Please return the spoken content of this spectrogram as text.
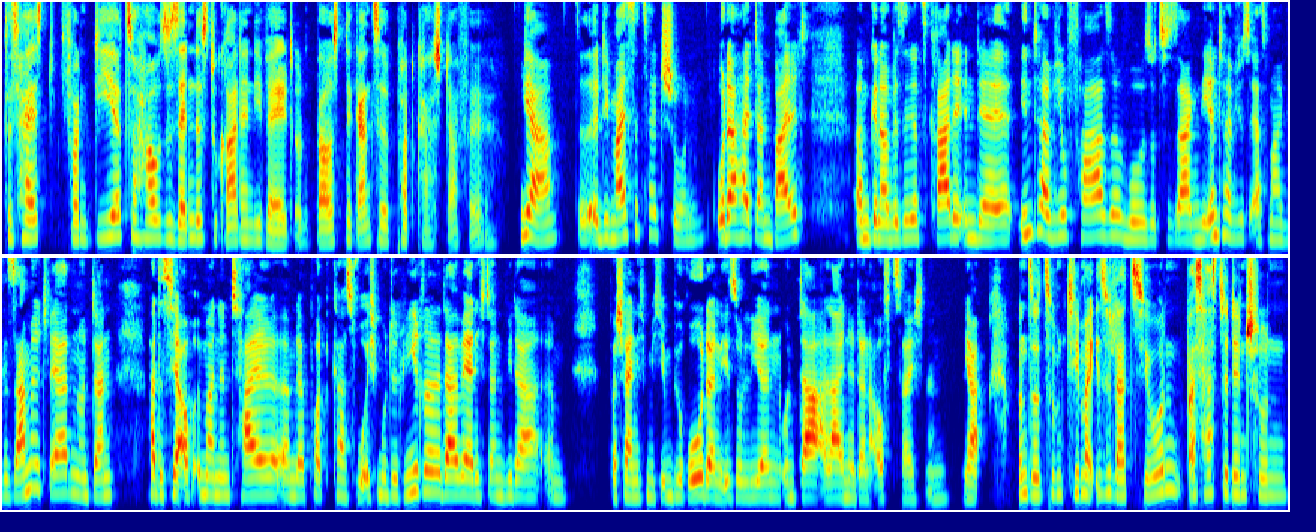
Das heißt, von dir zu Hause sendest du gerade in die Welt und baust eine ganze Podcast-Staffel. Ja, die meiste Zeit schon. Oder halt dann bald. Ähm, genau, wir sind jetzt gerade in der Interviewphase, wo sozusagen die Interviews erstmal gesammelt werden und dann hat es ja auch immer einen Teil ähm, der Podcast, wo ich moderiere. Da werde ich dann wieder ähm, wahrscheinlich mich im Büro dann isolieren und da alleine dann aufzeichnen. Ja. Und so zum Thema Isolation, was hast du denn schon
